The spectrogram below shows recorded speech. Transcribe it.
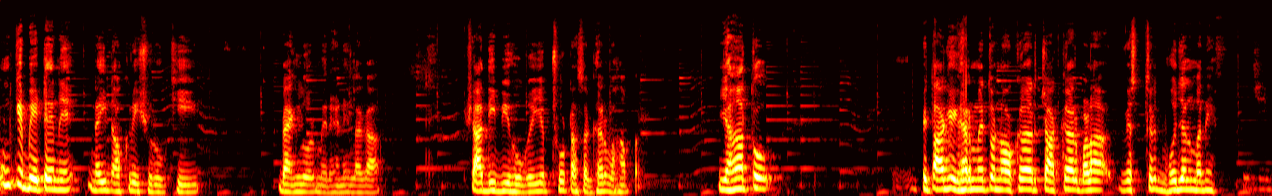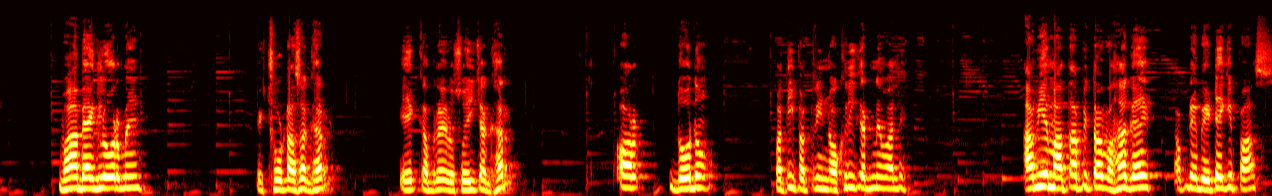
उनके बेटे ने नई नौकरी शुरू की बेंगलोर में रहने लगा। शादी भी हो गई अब छोटा सा घर वहाँ पर। यहाँ तो पिता के घर में तो नौकर चाकर बड़ा विस्तृत भोजन बने। वहाँ बेंगलोर में एक छोटा सा घर एक कमरे रसोई का घर और दोनों पति पत्नी नौकरी करने वाले। अब ये माता पिता वहाँ गए अपने बेटे के पास।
